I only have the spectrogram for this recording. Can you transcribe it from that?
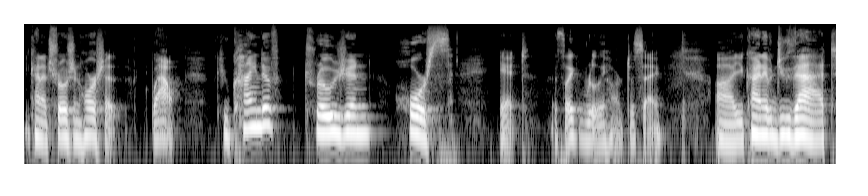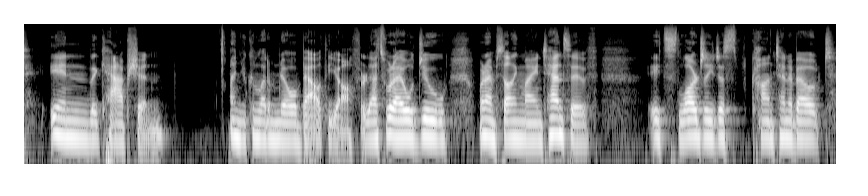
you kind of Trojan horse it. Wow. You kind of Trojan horse it. It's like really hard to say. Uh, you kind of do that in the caption and you can let them know about the offer. That's what I will do when I'm selling my intensive. It's largely just content about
